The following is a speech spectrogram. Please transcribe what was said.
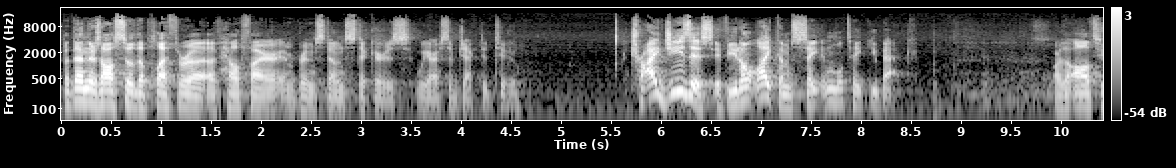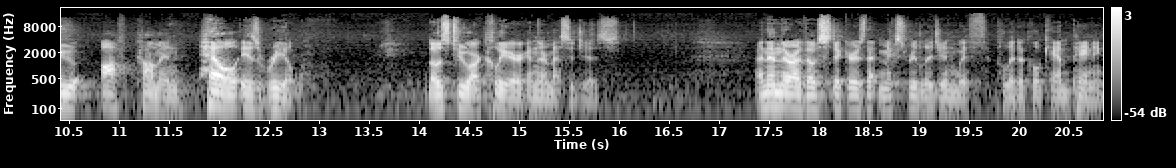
But then there's also the plethora of hellfire and brimstone stickers we are subjected to. Try Jesus. If you don't like him, Satan will take you back. Or the all too off common, hell is real. Those two are clear in their messages. And then there are those stickers that mix religion with political campaigning.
